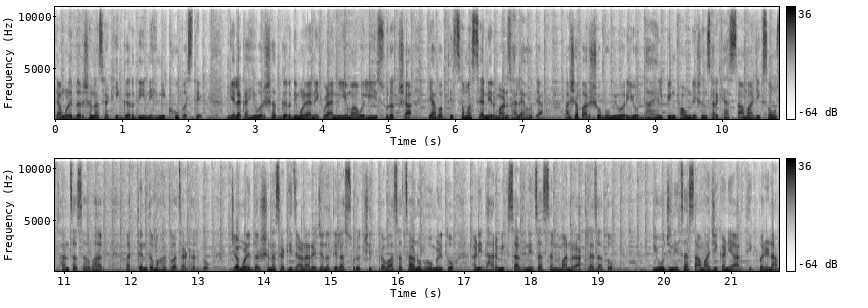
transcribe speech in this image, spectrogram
त्यामुळे दर्शनासाठी गर्दी नेहमी खूप असते. गेल्या काही वर्षात गर्दीमुळे अनेक वेळा नियमावली सुरक्षा याबाबतीत समस्या निर्माण झाल्या होत्या. अशा पार्श्वभूमीवर योद्धा हेल्पिंग फाउंडेशनसारख्या सामाजिक संस्थांचा सहभाग अत्यंत महत्त्वाचा ठरतो ज्यामुळे दर्शनासाठी जाणाऱ्या जनतेला सुरक्षित प्रवासाचा अनुभव मिळतो आणि धार्मिक साधने योजनेचा सन्मान राखला जातो. योजनेचा सामाजिक आणि आर्थिक परिणाम.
